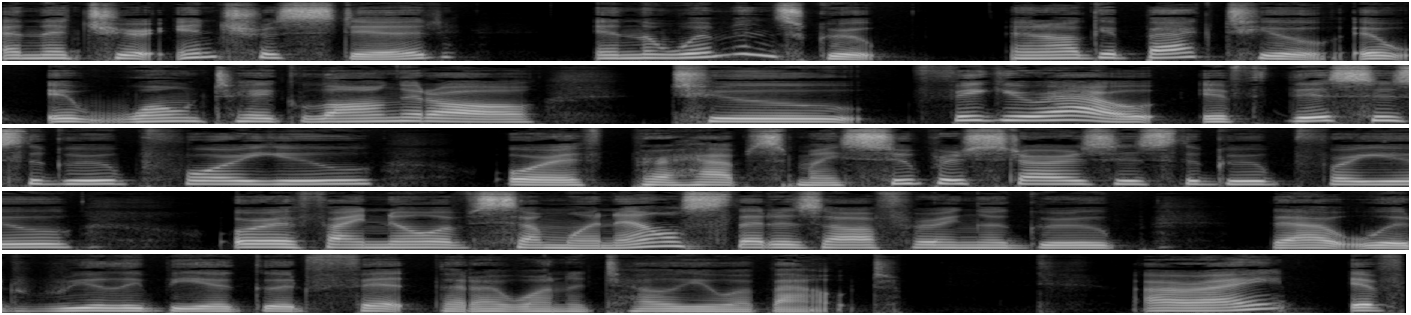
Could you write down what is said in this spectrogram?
and that you're interested in the women's group. And I'll get back to you. It, it won't take long at all to figure out if this is the group for you or if perhaps my superstars is the group for you, or if I know of someone else that is offering a group that would really be a good fit that I want to tell you about. All right? If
